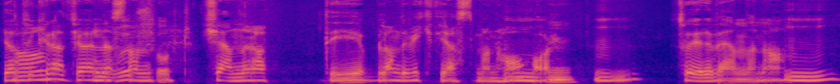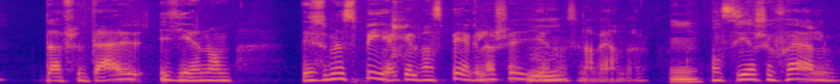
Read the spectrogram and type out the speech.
Jag Ja, tycker att jag nästan svårt. känner att det är bland det viktigaste man har. Mm. Så är det vännerna. Därför därigenom, det är som en spegel, man speglar sig Mm. genom sina vänner. Man ser sig själv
